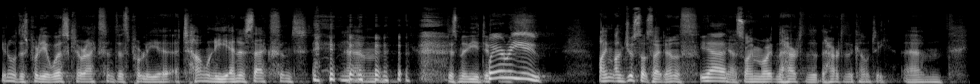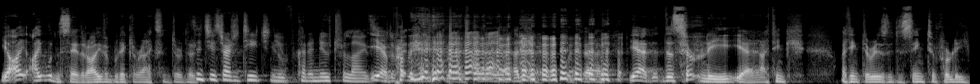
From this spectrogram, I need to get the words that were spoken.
You know, there's probably a West Clare accent. There's probably a, a towny Ennis accent. Um, there's maybe a different. Where are you? I'm, I'm just outside Ennis. Yeah. Yeah. So I'm right in the heart of the, the heart of the county. Um, yeah, I, I wouldn't say that I have a particular accent. Or that, Since you started teaching, you have kind of neutralised. Yeah, probably. yeah, but, uh, yeah, there's certainly. Yeah, I think I think there is a distinctive, probably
